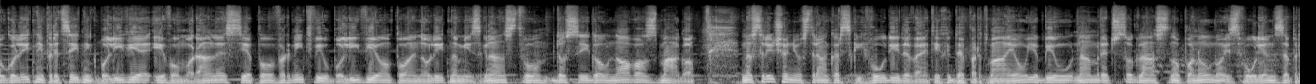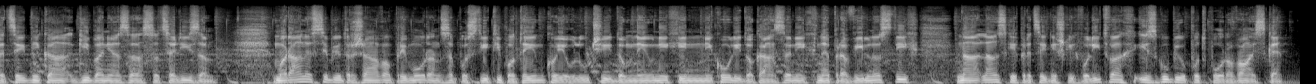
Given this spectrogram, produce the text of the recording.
Dolgoletni predsednik Bolivije Evo Morales je po vrnitvi v Bolivijo po enoletnem izgnanstvu dosegel novo zmago. Na srečanju strankarskih vodij devetih departmajev je bil namreč soglasno ponovno izvoljen za predsednika Gibanja za socializem. Morales je bil državo primoran zapustiti potem, ko je v luči domnevnih in nikoli dokazanih nepravilnostih na lanskih predsedniških volitvah izgubil podporo vojske.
